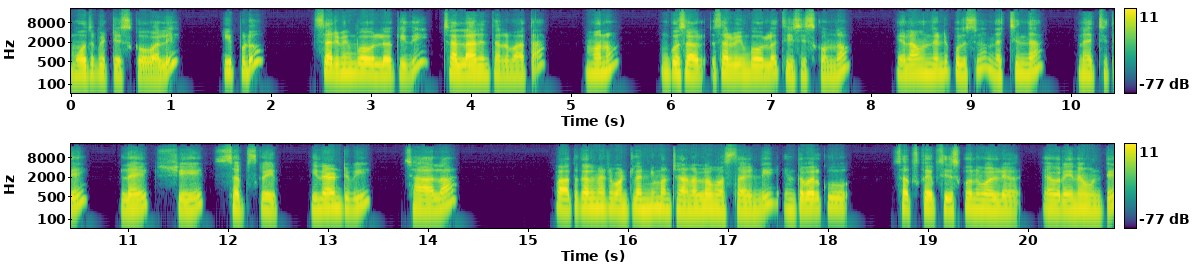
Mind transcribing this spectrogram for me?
మూత పెట్టేసుకోవాలి. ఇప్పుడు సర్వింగ్ బౌల్లోకి ఇది చల్లారిన తర్వాత మనం ఇంకో సర్వింగ్ బౌల్లో తీసేసుకుందాం. ఎలా ఉందండి పులుసు? నచ్చిందా? నచ్చితే లైక్ షేర్ సబ్స్క్రైబ్ ఇలాంటివి చాలా పాతకాలం నాటి వంటలన్నీ మన ఛానల్లో వస్తాయండి. ఇంతవరకు సబ్స్క్రైబ్ చేసుకునే వాళ్ళు ఎవరైనా ఉంటే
